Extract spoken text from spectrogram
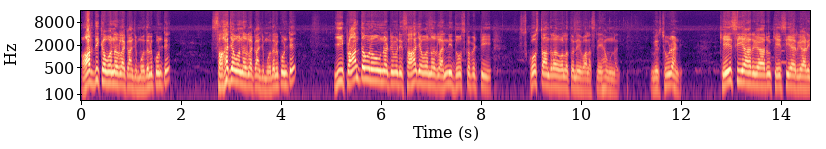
ఆర్థిక వనరుల కాంచి మొదలుకుంటే సహజ వనరుల కాంచి మొదలుకుంటే ఈ ప్రాంతంలో ఉన్నటువంటి సహజ వనరులు అన్నీ దోసుకబెట్టి కోస్తాంధ్ర వాళ్ళతోనే వాళ్ళ స్నేహం ఉన్నది. మీరు చూడండి. కేసీఆర్ గారు కేసీఆర్ గారి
